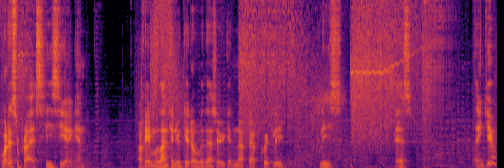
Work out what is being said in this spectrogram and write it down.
What a surprise. He's here again. Okay, Mulan, can you get over there so you get knocked out quickly? Please? Yes? Thank you.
